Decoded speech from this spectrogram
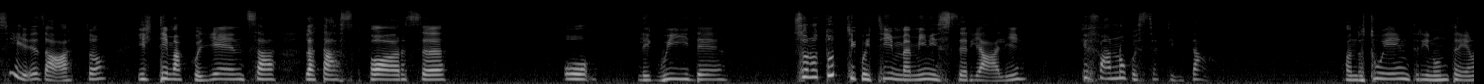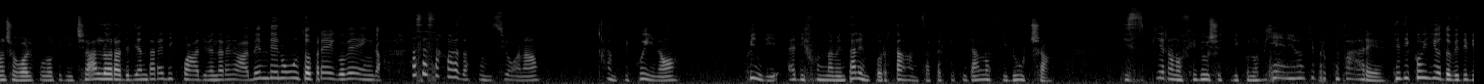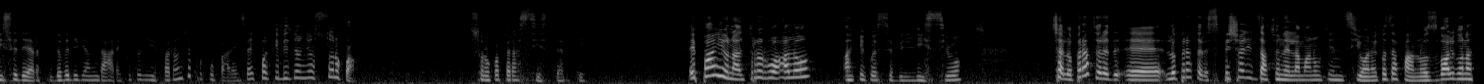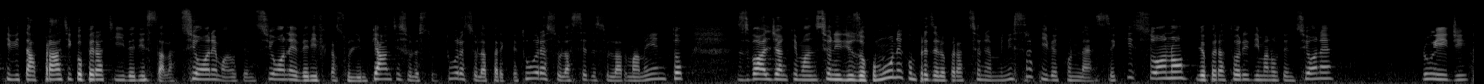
Sì, esatto. Il team accoglienza, la task force o le guide. Sono tutti quei team ministeriali che fanno queste attività. Quando tu entri in un treno c'è qualcuno che dice allora devi andare di qua, devi andare di là, benvenuto, prego, venga. La stessa cosa funziona anche qui, no? Quindi è di fondamentale importanza perché ti danno fiducia ti ispirano fiducia e ti dicono vieni, non ti preoccupare, ti dico io dove devi sederti, dove devi andare, cosa devi fare, non ti preoccupare, se hai qualche bisogno sono qua, sono qua per assisterti. E poi un altro ruolo, anche questo è bellissimo, c'è l'operatore, eh, l'operatore, specializzato nella manutenzione. Cosa fanno? Svolgono attività pratiche operative di installazione, manutenzione, verifica sugli impianti, sulle strutture, sulle apparecchiature, sulla sede e sull'armamento. Svolge anche mansioni di uso comune, comprese le operazioni amministrative connesse. Chi sono gli operatori di manutenzione? Luigi.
